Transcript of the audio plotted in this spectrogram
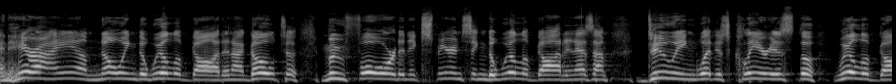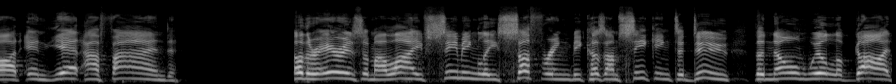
And here I am knowing the will of God, and I go to move forward and experiencing the will of God. And as I'm doing what is clear is the will of God, and yet I find other areas of my life seemingly suffering because I'm seeking to do the known will of God.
